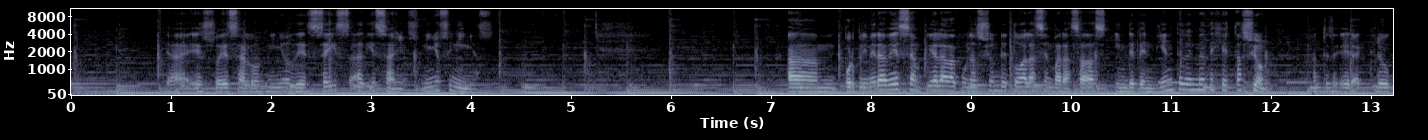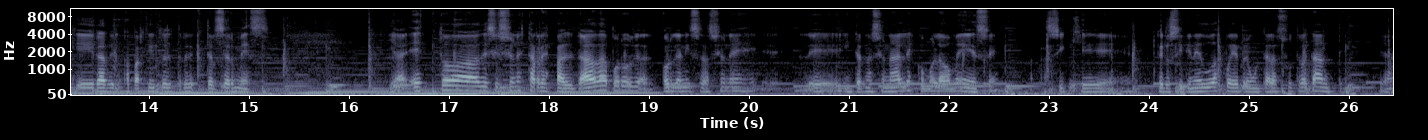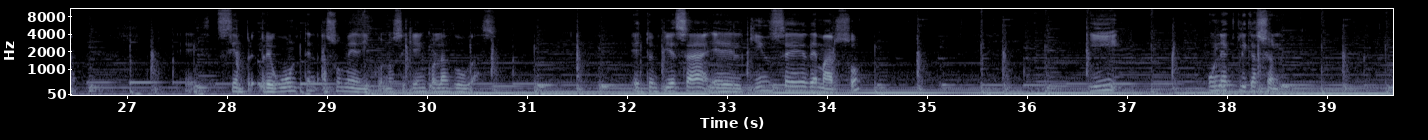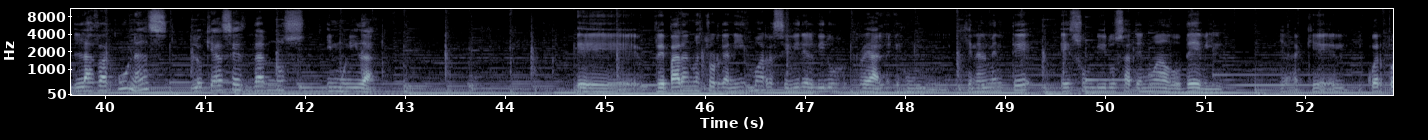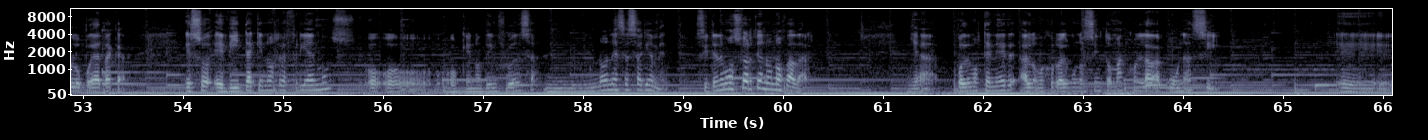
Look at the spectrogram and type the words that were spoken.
¿ya? Eso es a los niños de 6 a 10 años, niños y niñas. por primera vez se amplía la vacunación de todas las embarazadas independiente del mes de gestación. Antes era, creo que era a partir del tercer mes. Esta decisión está respaldada por organizaciones eh, internacionales como la OMS, así que, pero si tiene dudas puede preguntar a su tratante. Eh, siempre pregunten a su médico, no se queden con las dudas. Esto empieza el 15 de marzo y una explicación. Las vacunas lo que hace es darnos inmunidad. Eh, prepara nuestro organismo a recibir el virus real. Generalmente es un virus atenuado, débil, ya que el cuerpo lo puede atacar. ¿Eso evita que nos resfriemos o, que nos dé influenza? No necesariamente. Si tenemos suerte no nos va a dar. Ya podemos tener a lo mejor algunos síntomas con la vacuna, sí. Eh,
